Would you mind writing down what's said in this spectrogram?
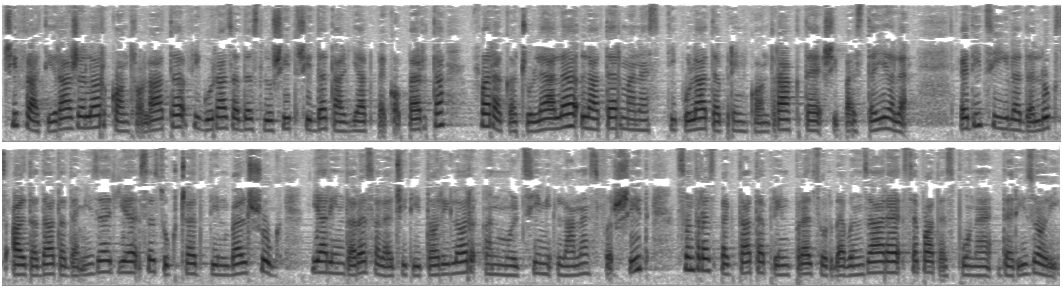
Cifra tirajelor, controlată, figurează deslușit și detaliat pe copertă, fără căciuleală, la termene stipulate prin contracte și peste ele. Edițiile de lux, altădată de mizerie, se succed din belșug, iar interesele cititorilor, în mulțimi la nesfârșit, sunt respectate prin prețuri de vânzare, se poate spune, derizorii.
